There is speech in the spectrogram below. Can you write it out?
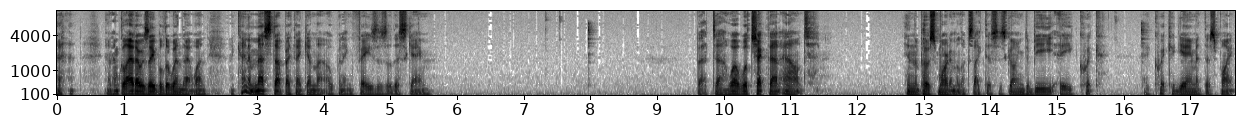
and I'm glad I was able to win that one. I kind of messed up, I think, in the opening phases of this game. But, uh, well, we'll check that out in the post-mortem. It looks like this is going to be a quick, a quick game at this point.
